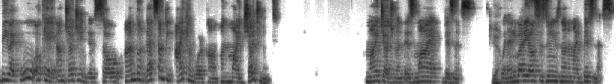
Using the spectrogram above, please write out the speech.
be like, ooh, okay, I'm judging this. So I'm going, that's something I can work on, on my judgment. My judgment is my business. Yeah. What anybody else is doing is none of my business.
